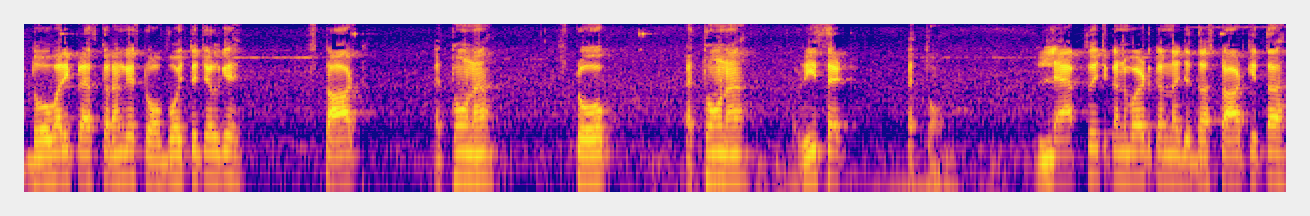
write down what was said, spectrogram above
ਦੋ ਵਾਰੀ ਪ੍ਰੈਸ ਕਰਾਂਗੇ ਸਟਾਪ ਵਾਚ ਤੇ ਚੱਲ ਗਏ। ਸਟਾਰਟ ਇੱਥੋਂ ਹੋਣਾ ਸਟਾਪ ਇੱਥੋਂ ਹੋਣਾ ਰੀਸੈਟ ਇੱਥੋਂ। ਲੈਪਸ ਵਿੱਚ ਕਨਵਰਟ ਕਰਨਾ, ਜਿੱਦਾਂ ਸਟਾਰਟ ਕੀਤਾ।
